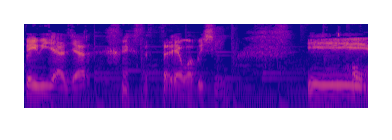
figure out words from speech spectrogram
Baby Jar Jar. Estaría guapísimo. Y,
